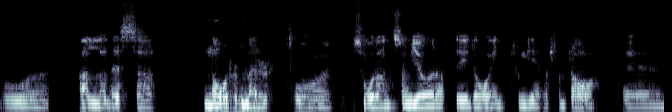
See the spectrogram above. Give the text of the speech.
Och alla dessa normer och sådant som gör att det idag inte fungerar så bra eh,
